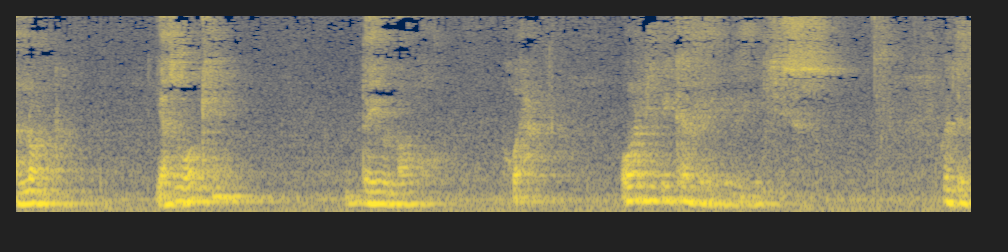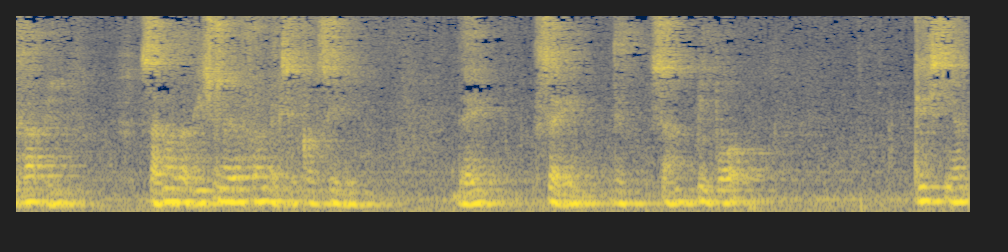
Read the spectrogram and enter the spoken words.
alone. Just walking. They don't know where. Only because they believe in Jesus. When it happened, some of the missionaries from Mexico City, they say that some people, Christian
